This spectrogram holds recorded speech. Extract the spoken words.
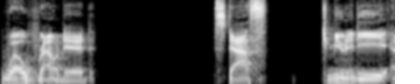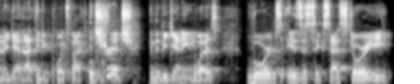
well rounded staff community. And again, I think it points back to The what we said church. in the beginning was Lourdes is a success story.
